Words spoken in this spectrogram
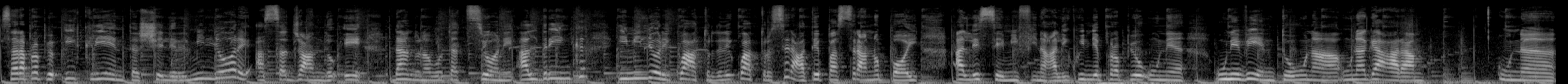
Sarà proprio il cliente a scegliere il migliore assaggiando e dando una votazione al drink i migliori 4 delle 4 serate passeranno poi alle semifinali, quindi è proprio un, un evento, una, una gara un,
